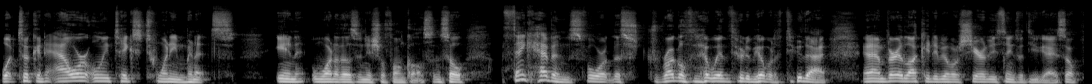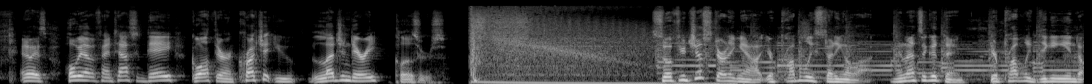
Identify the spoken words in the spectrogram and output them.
What took an hour only takes 20 minutes in one of those initial phone calls. And so thank heavens for the struggle that I went through to be able to do that. And I'm very lucky to be able to share these things with you guys. So, anyways, hope you have a fantastic day. Go out there and crush it, you legendary closers. So, if you're just starting out, you're probably studying a lot. And that's a good thing. You're probably digging into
